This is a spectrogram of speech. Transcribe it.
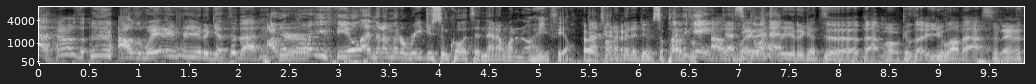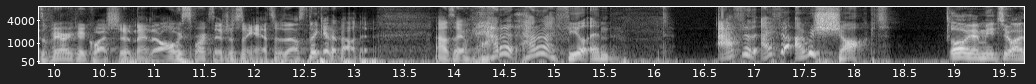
I was I was waiting for you to get to that. I want to know how you feel, and then I'm going to read you some quotes, and then I want to know how you feel. That's what I'm going to do. So play I the game, I was Jesse. waiting Go ahead. for you to get to that moment because uh, you love asking it. It's a very good question, and it always sparks interesting answers. And I was thinking about it. I was like, okay, how did how did I feel? And after I feel I was shocked. Oh yeah, me too. I,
